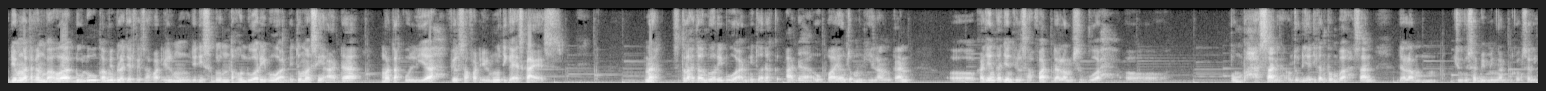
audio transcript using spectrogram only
Dia mengatakan bahwa dulu kami belajar filsafat ilmu. Jadi sebelum tahun 2000-an itu masih ada mata kuliah filsafat ilmu 3 SKS. Nah, setelah tahun 2000-an itu ada ada upaya untuk menghilangkan kajian-kajian uh, filsafat dalam sebuah uh, pembahasan ya untuk dijadikan pembahasan dalam jurusan bimbingan konseling.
